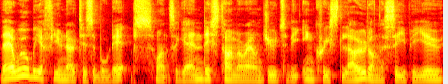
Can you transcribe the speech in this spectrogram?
There will be a few noticeable dips, once again, this time around due to the increased load on the CPU,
